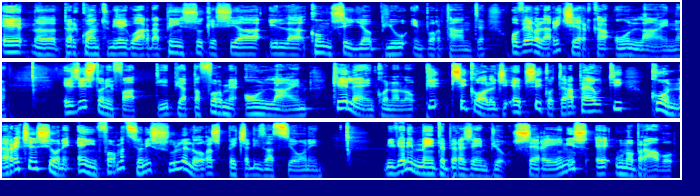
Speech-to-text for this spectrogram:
E uh, per quanto mi riguarda penso che sia il consiglio più importante, ovvero la ricerca online. Esistono infatti piattaforme online che elencano psicologi e psicoterapeuti con recensioni e informazioni sulle loro specializzazioni. Mi viene in mente per esempio Serenis e Uno Bravo.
